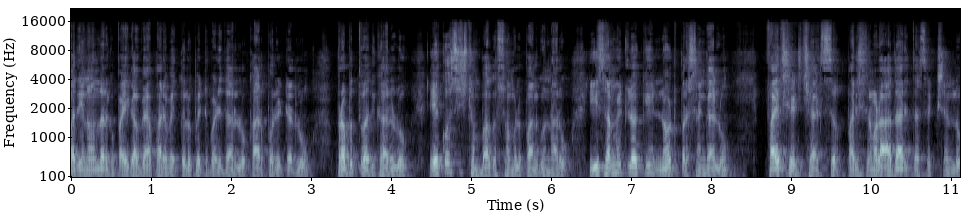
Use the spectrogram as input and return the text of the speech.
పదిహేను వందలకు పైగా వ్యాపారవేత్తలు పెట్టుబడిదారులు కార్పొరేటర్లు ప్రభుత్వ అధికారులు ఏకోసిస్టమ్ భాగస్వాములు పాల్గొన్నారు. ఈ సమ్మిట్లోకి నోట్ ప్రసంగాలు ఫైర్ షెడ్ చాట్స్ పరిశ్రమల ఆధారిత సెక్షన్లు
